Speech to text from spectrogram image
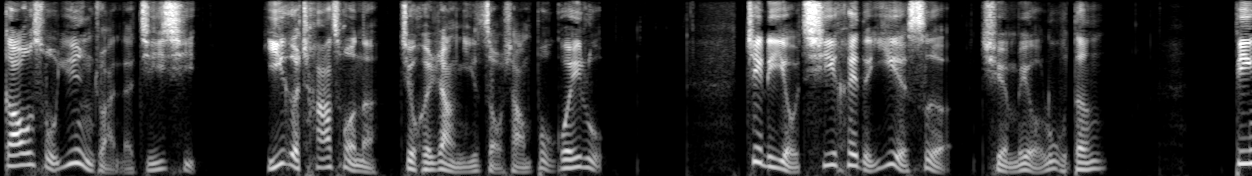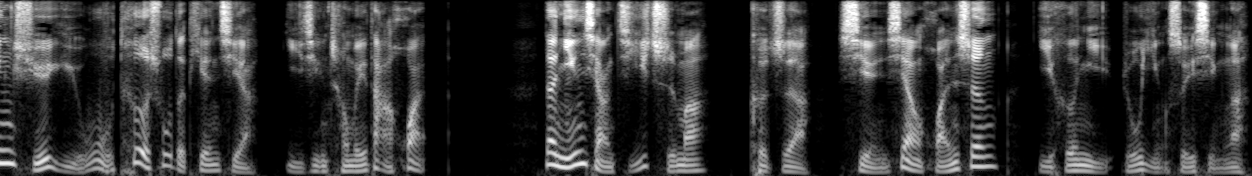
高速运转的机器，一个差错呢，就会让你走上不归路。这里有漆黑的夜色，却没有路灯，冰雪雨雾特殊的天气啊，已经成为大患。那您想疾驰吗？可知啊，险象环生，已和你如影随形啊。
